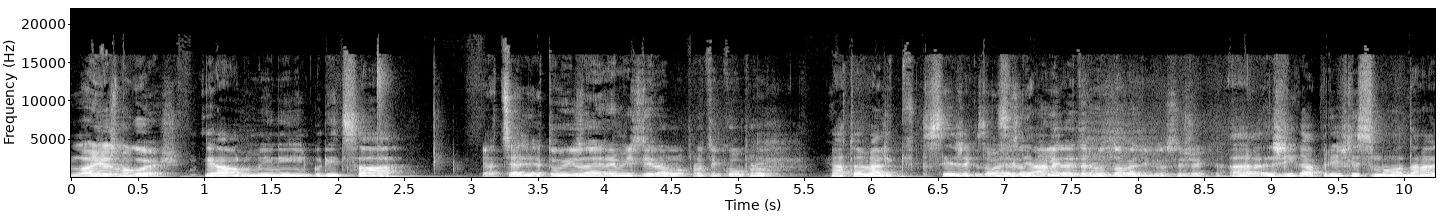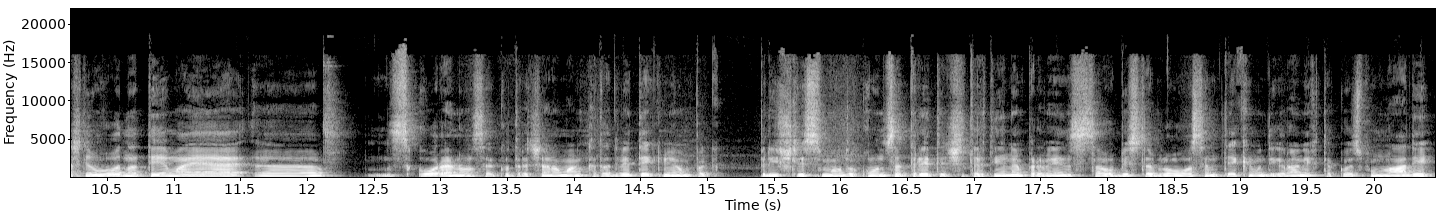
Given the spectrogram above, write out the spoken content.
lažje zmaguješ. Ja, Alumini, Gorica. Ja, cel je tu zdaj remisiralo proti Kopru. Ja, to je velik dosežek za vse. Ja, to je trenutno velik dosežek. Ja. Uh, žiga, prišli smo, današnja uvodna tema je uh, skoraj, no, se kot rečeno, manjkata dve tekmi, ampak prišli smo do konca tretje četrtine prvenstva, v bistvu je bilo osem tekem odigranih takoj spomladi.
